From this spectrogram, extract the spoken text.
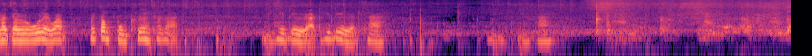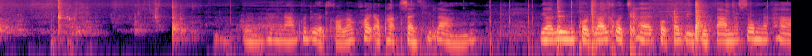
เราจะรู้เลยว่า ไม่ต้องปรุงเครื่องเท่าไหร่ให้เดือดให้เดือดค่ะนะคะ ปรุงให้น้ำเขาเดือดก่อนแล้วค่อยเอาผักใส่ที่หลัง อย่าลืมกดไลค์กดแชร์กดกระดิ่งติดตามนะส้มนะคะ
